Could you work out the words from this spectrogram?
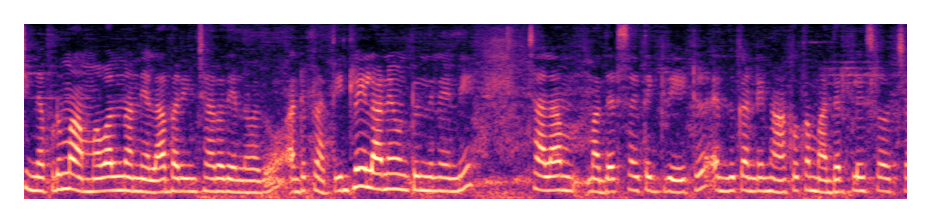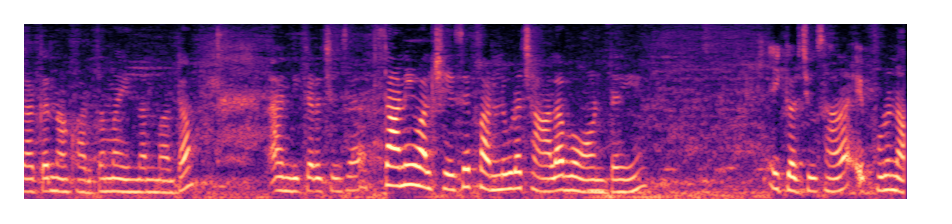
చిన్నప్పుడు మా అమ్మ వాళ్ళు నన్ను ఎలా భరించారో తెలియదు అంటే ప్రతి ఇంట్లో ఇలానే ఉంటుందిలేండి. చాలా మదర్స్ అయితే గ్రేట్. ఎందుకంటే నాకు ఒక మదర్ ప్లేస్లో వచ్చాక నాకు అర్థమైందనమాట. అండ్ ఇక్కడ చూసారా కానీ వాళ్ళు చేసే పనులు కూడా చాలా బాగుంటాయి. ఇక్కడ చూసారా ఎప్పుడు నా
